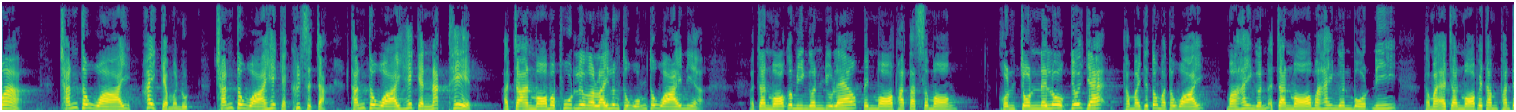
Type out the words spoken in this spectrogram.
ว่า ฉันถวายให้แก่มนุษย์ ฉันถวายให้แก่คริสตจักรันถวายให้แก่นักเทศ อาจารย์หมอมาพูดเรื่องอะไรเรื่องถวงถวายเนี่ย อาจารย์หมอก็มีเงินอยู่แล้ว เป็นหมอผ่าตัดสมอง คนจนในโลกเยอะแยะทำไมจะต้องมาถวาย มาให้เงินอาจารย์หมอมาให้เงินโบสถ์นี้ทำไมอาจารย์หมอไปทำพันธ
